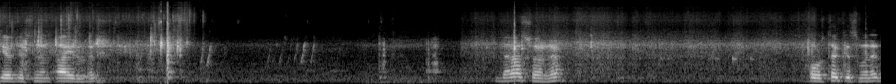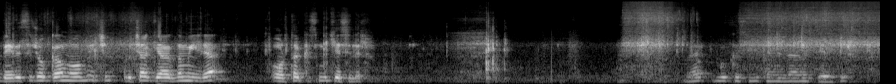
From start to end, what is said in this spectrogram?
gövdesinden ayrılır. Daha sonra orta kısmını, derisi çok kalın olduğu için bıçak yardımıyla orta kısmı kesilir. Ve bu kısmı temizlenmek gerekir.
